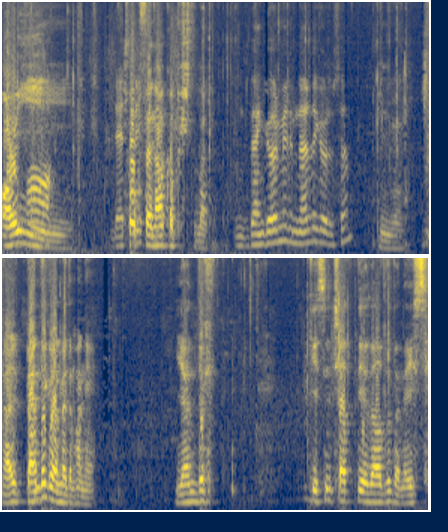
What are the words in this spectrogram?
Ay. Aa. Çok fena kapıştılar. Ben görmedim. Nerede gördün sen? Bilmiyorum. Yani ben de görmedim hani. Yendim. Kesin çat diye daldı da neyse.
